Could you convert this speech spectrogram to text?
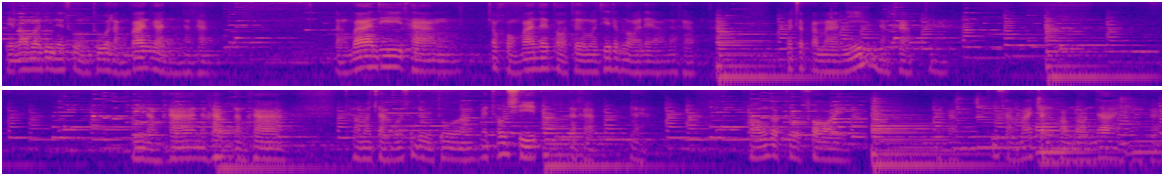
เดี๋ยวเรามาดูในส่วนของตัวหลังบ้านกันนะครับ หลังบ้านที่ทางเจ้าของบ้านได้ต่อเติมมาที่เรียบร้อยแล้วนะครับ ก็จะประมาณนี้นะครับ มีหลังคานะครับ หลังคาทำมาจากวัสดุตัว metal sheet นะครับนะพร้อมกับตัวฟอยล์นะครับที่สามารถกันความร้อนได้นะครับ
